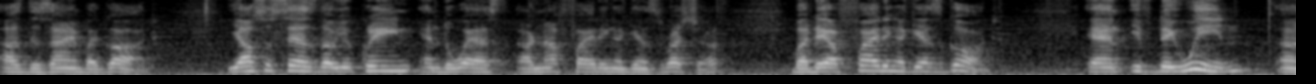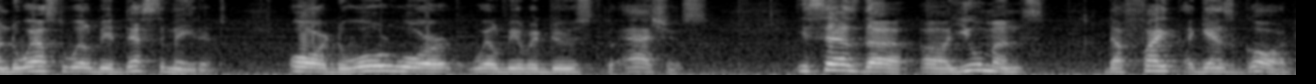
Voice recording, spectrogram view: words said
as designed by God. He also says that Ukraine and the West are not fighting against Russia, but they are fighting against God. And if they win, uh, the West will be decimated, or the whole world will be reduced to ashes. He says the uh, humans that fight against God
